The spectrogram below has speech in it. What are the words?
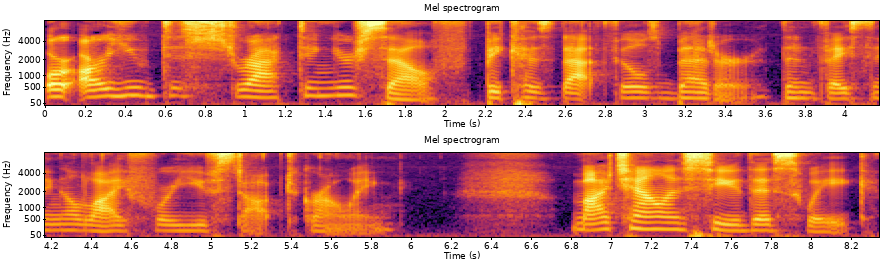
Or are you distracting yourself because that feels better than facing a life where you've stopped growing? My challenge to you this week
